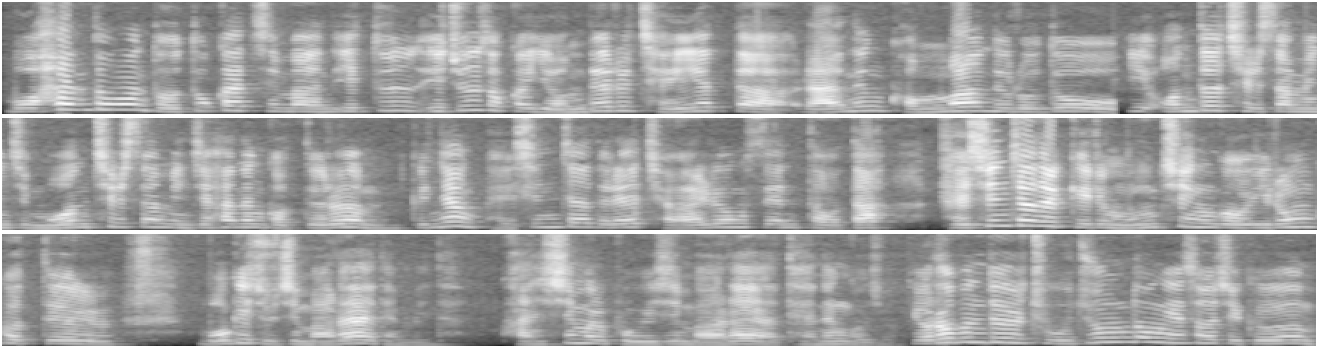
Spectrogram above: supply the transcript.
뭐 한동훈도 똑같지만 이준, 이준석과 연대를 제의했다라는 것만으로도 이 언더 73인지 뭔 73인지 하는 것들은 그냥 배신자들의 재활용 센터다. 배신자들끼리 뭉친 거 이런 것들 먹이 주지 말아야 됩니다. 관심을 보이지 말아야 되는 거죠. 여러분들 조중동에서 지금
